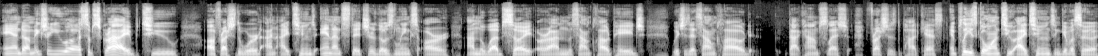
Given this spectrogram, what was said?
And uh, make sure you uh, subscribe to uh, Fresh is the Word on iTunes and on Stitcher. Those links are on the website or on the SoundCloud page, which is at soundcloud.com slash fresh as the podcast. And please go on to iTunes and give us a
